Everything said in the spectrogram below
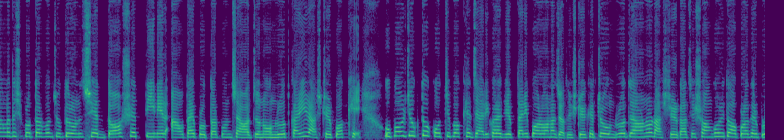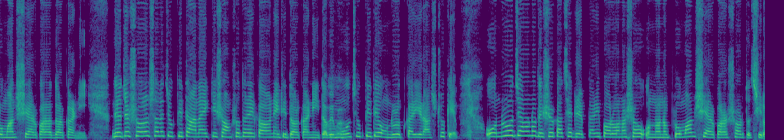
বাংলাদেশ প্রত্যর্পণ চুক্তির অনুচ্ছেদ দশ তিনের আওতায় প্রত্যর্পণ চাওয়ার জন্য অনুরোধকারী রাষ্ট্রের পক্ষে। উপযুক্ত কর্তৃপক্ষের জারি করা গ্রেপ্তারি পরোয়ানা যথেষ্ট। এক্ষেত্রে অনুরোধ জানানো রাষ্ট্রের কাছে সংঘটিত অপরাধের প্রমাণ শেয়ার করার দরকার নেই। দুই সালে চুক্তিতে আনা একটি সংশোধনের কারণে এটি দরকার নেই। তবে মূল চুক্তিতে অনুরোধকারী রাষ্ট্রকে অনুরোধ জানানো দেশের কাছে গ্রেপ্তারি, পরোয়ানা সহ অন্যান্য প্রমাণ শেয়ার করার শর্ত ছিল।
